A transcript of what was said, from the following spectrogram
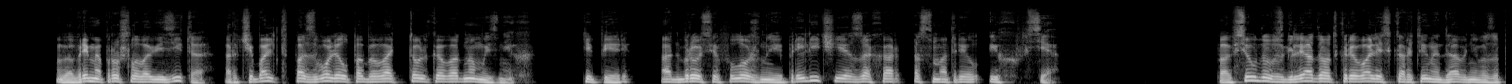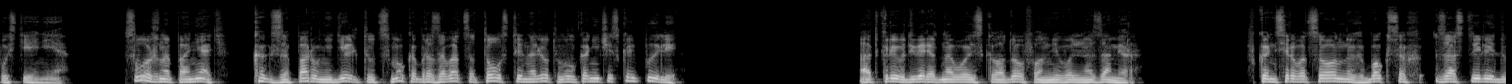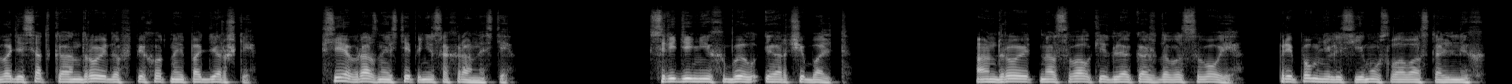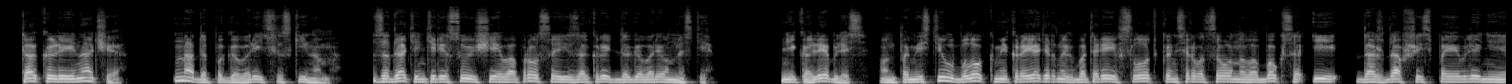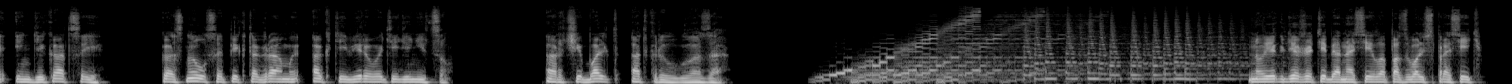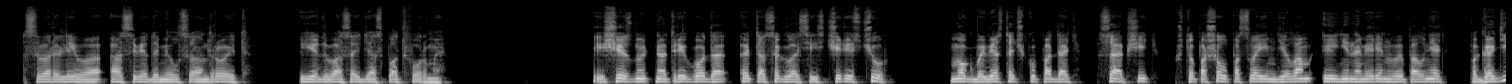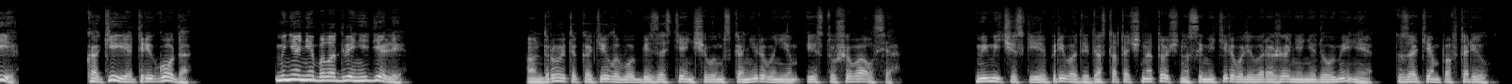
Во время прошлого визита Арчибальд позволил побывать только в одном из них. Теперь, отбросив ложные приличия, Захар осмотрел их все. Повсюду взгляду открывались картины давнего запустения. Сложно понять, как за пару недель тут смог образоваться толстый налет вулканической пыли. Открыв дверь одного из складов, он невольно замер. В консервационных боксах застыли два десятка андроидов пехотной поддержки, все в разной степени сохранности. Среди них был и Арчибальд. Андроид на свалке для каждого свой. Припомнились ему слова остальных. Так или иначе, надо поговорить с Скином, задать интересующие вопросы и закрыть договоренности. Не колеблясь, он поместил блок микроядерных батарей в слот консервационного бокса и, дождавшись появления индикации, коснулся пиктограммы «Активировать единицу». Арчибальд открыл глаза. «Ну и где же тебя носило, позволь спросить?» — сварливо осведомился андроид, едва сойдя с платформы. «Исчезнуть на три года — это, согласись, чересчур. Мог бы весточку подать, сообщить, что пошел по своим делам и не намерен выполнять. Погоди! Какие три года? Меня не было две недели!» Андроид окатил его безостенчивым сканированием и стушевался. Мимические приводы достаточно точно сымитировали выражение недоумения, затем повторил.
